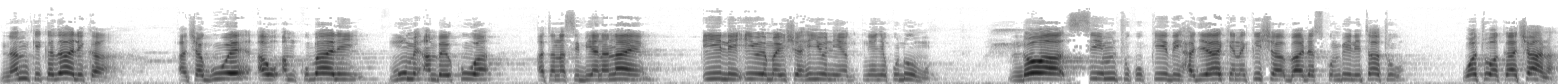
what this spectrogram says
na mke kadhalika achague au amkubali mume ambaye kuwa atanasibiana naye ili iwe maisha hiyo ni yenye kudumu ndoa si mtu kukidhi haja yake na kisha baada siku mbili tatu watu wakaachana.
